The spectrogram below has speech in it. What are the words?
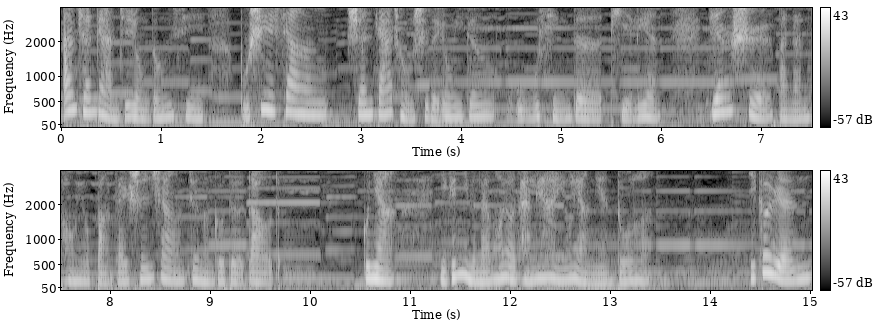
安全感这种东西，不是像拴家宠似的用一根无形的铁链，监视把男朋友绑在身上就能够得到的。姑娘，你跟你的男朋友谈恋爱有两年多了，一个人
